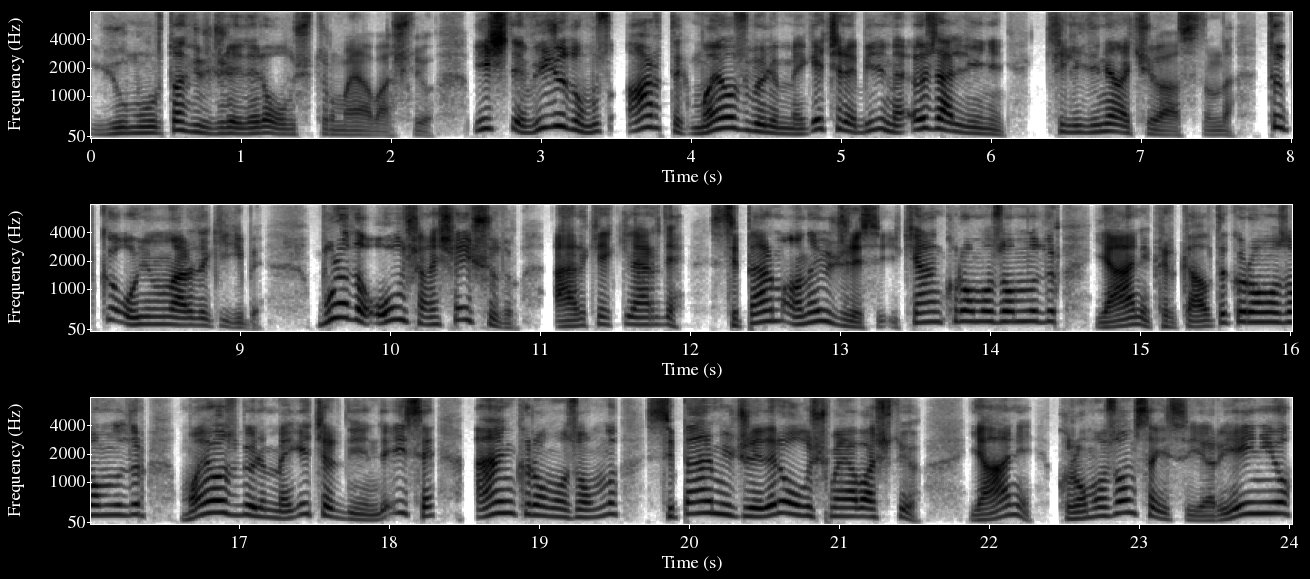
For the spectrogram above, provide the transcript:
yumurta hücreleri oluşturmaya başlıyor. İşte vücudumuz artık mayoz bölünme geçirebilme özelliğinin kilidini açıyor aslında. Tıpkı oyunlardaki gibi. Burada oluşan şey şudur. Erkeklerde sperm ana hücresi 2N kromozomludur. Yani 46 kromozomludur. Mayoz bölünme geçirdiğinde ise N kromozomlu sperm hücreleri oluşmaya başlıyor. Yani kromozom sayısı yarıya iniyor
